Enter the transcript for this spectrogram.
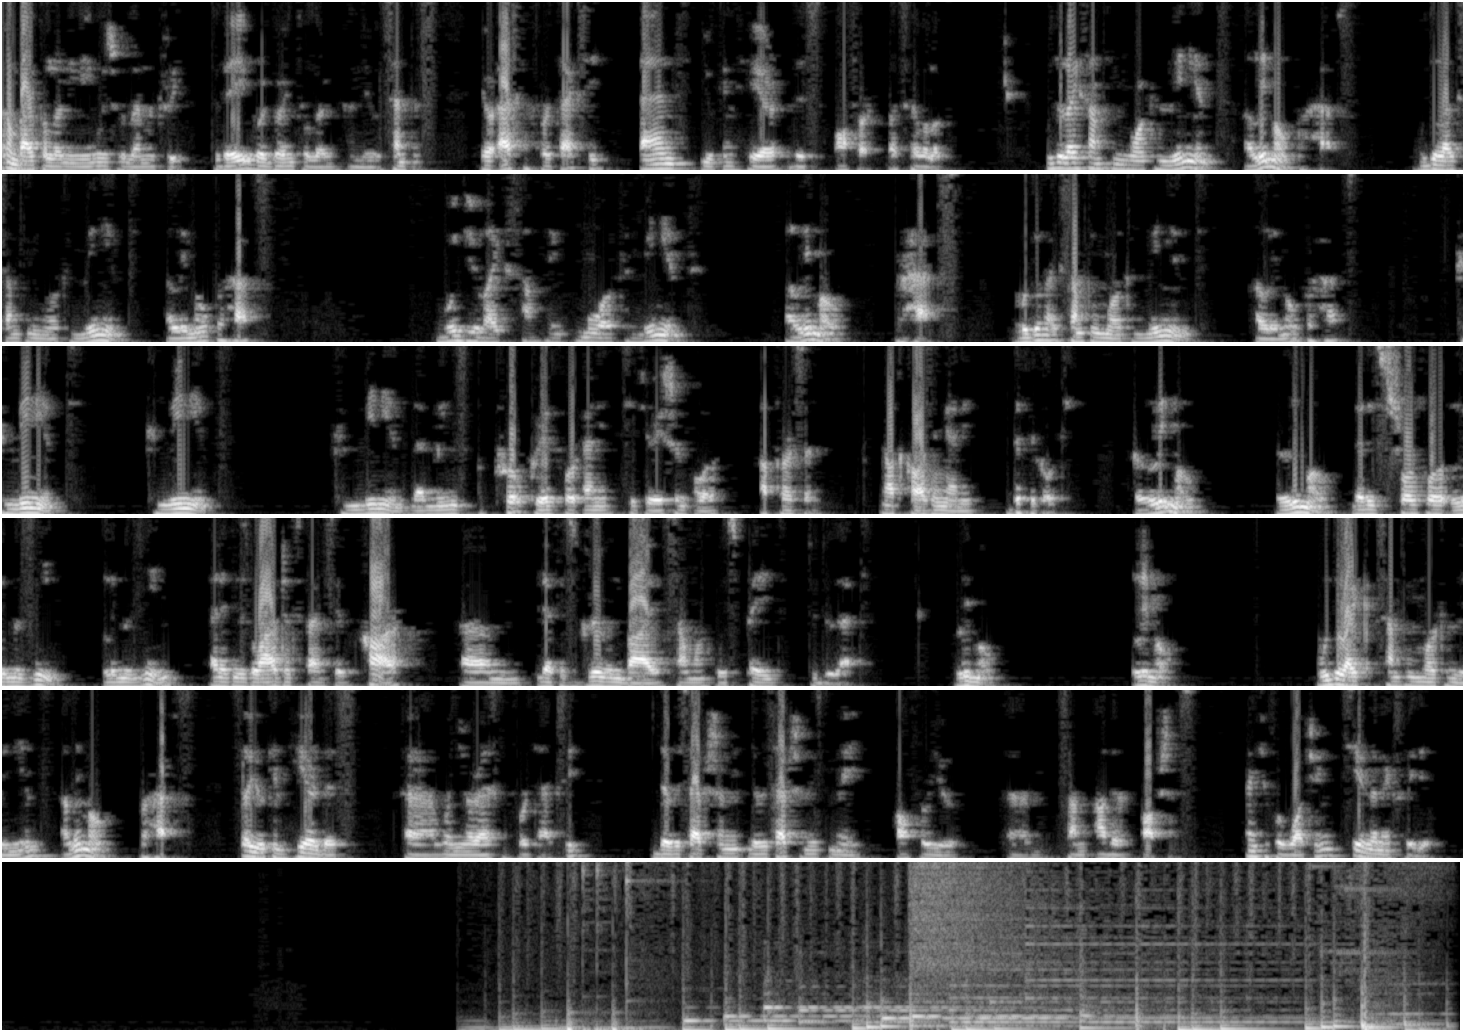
Welcome back to Learning English with Lemon Tree. Today we're going to learn a new sentence. You're asking for a taxi and you can hear this offer. Let's have a look. Would you like something more convenient? A limo, perhaps? Would you like something more convenient? A limo, perhaps? Would you like something more convenient? A limo, perhaps? Would you like something more convenient? A limo, perhaps? Convenient, convenient, convenient. That means appropriate for any situation or a person, not causing any difficulty. A limo, limo, that is short for limousine, limousine, and it is large expensive car um, that is driven by someone who is paid to do that. Limo, limo. Would you like something more convenient? A limo, perhaps. So you can hear this uh, when you're asking for a taxi. The reception, the receptionist may offer you um, some other options. Thank you for watching. See you in the next video.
